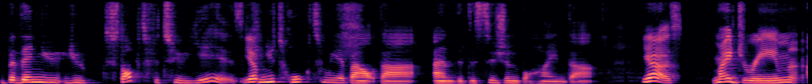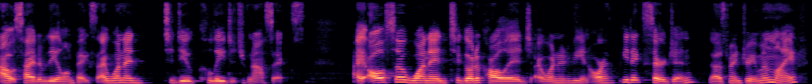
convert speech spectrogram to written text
but then you you stopped for two years. Yep. Can you talk to me about that and the decision behind that? Yes. My dream outside of the Olympics, I wanted to do collegiate gymnastics. I also wanted to go to college. I wanted to be an orthopedic surgeon. That was my dream in life.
